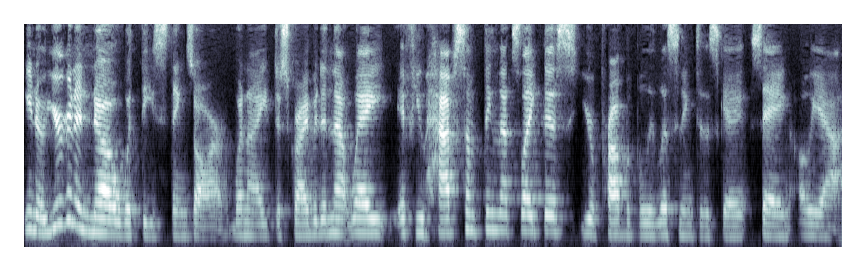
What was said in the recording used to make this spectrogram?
you know, you're going to know what these things are when I describe it in that way. If you have something that's like this, you're probably listening to this guy saying, "Oh yeah,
